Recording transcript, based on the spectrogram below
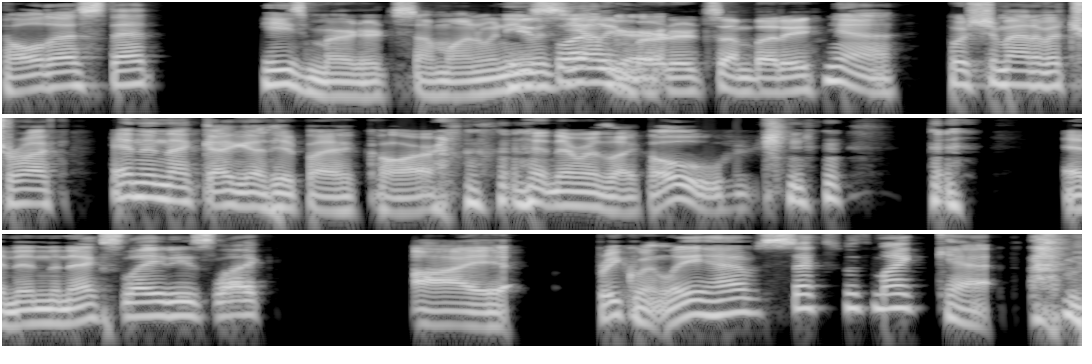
told us that he's murdered someone when he, he was slightly younger. murdered somebody. Yeah, pushed him out of a truck, and then that guy got hit by a car, and everyone's like, "Oh!" and then the next lady's like, "I frequently have sex with my cat."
